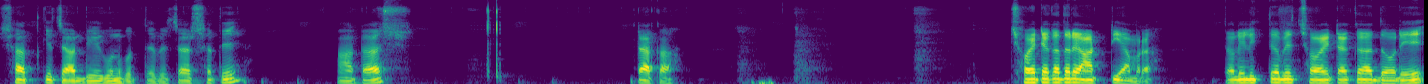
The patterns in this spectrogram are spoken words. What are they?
সাতকে চার দিয়ে গুণ করতে হবে। চার সাথে আটাশ টাকা। ছয় টাকা দরে আটটি আমরা। তাহলে লিখতে হবে ছয় টাকা দরে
